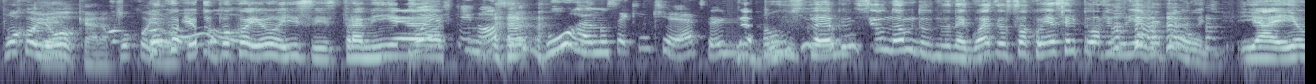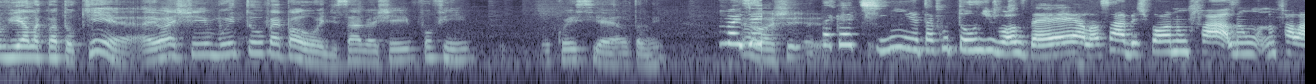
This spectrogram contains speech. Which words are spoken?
Pocoyo, cara. Pocoyo. Pocoyo, Pocoyo, isso, isso. Pra mim Foi, eu é. fiquei, nossa, que burra, eu não sei quem que é, perdão. Não, burro eu que não sei o nome do, do negócio, eu só conheço ele pela figurinha vai pra onde. E aí eu vi ela com a touquinha, aí eu achei muito vai pra onde, sabe? Eu achei fofinho. Eu conhecia ela também. Mas Eu achei... tá quietinha, tá com o tom de voz dela, sabe? Tipo, ela não fala, não, não fala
